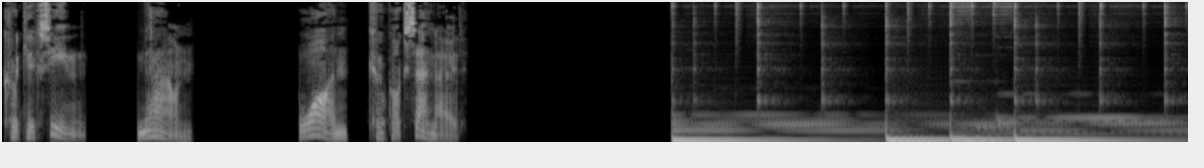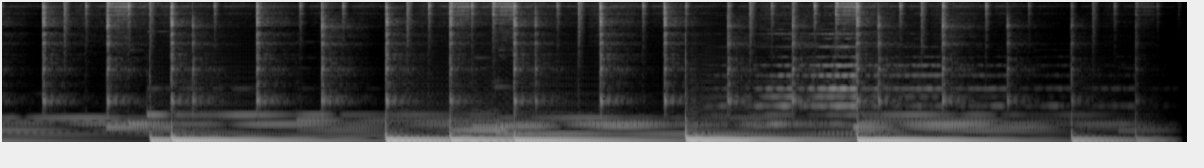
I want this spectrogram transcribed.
Cocaine. Noun. 1. Cocoxanide.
